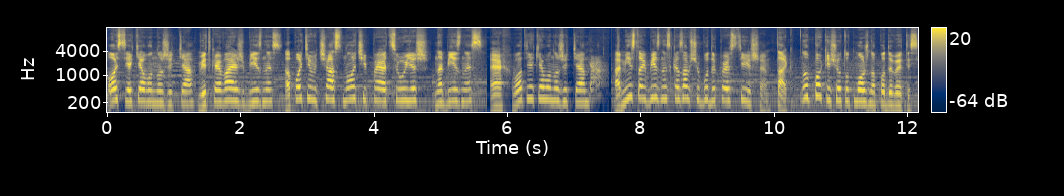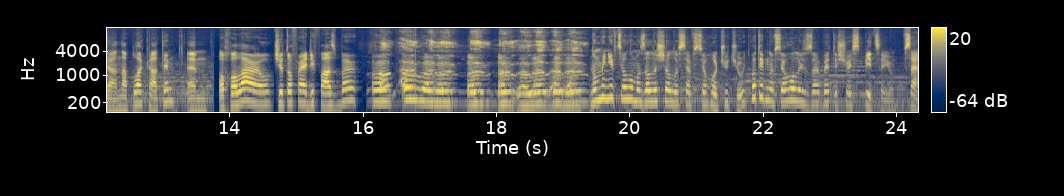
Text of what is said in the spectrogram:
Ось яке воно життя. Відкриваєш бізнес, а потім в час ночі працюєш на бізнес. Ех, от яке воно життя. А містер бізнес сказав, що буде простіше. Так, ну поки що тут можна подивитися на плакати. Ем, Охоларо, чи то Фредді Фазбер. Ну мені в цілому залишилося всього чуть-чуть. Потрібно всього лиш зробити щось з піцею. Все,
